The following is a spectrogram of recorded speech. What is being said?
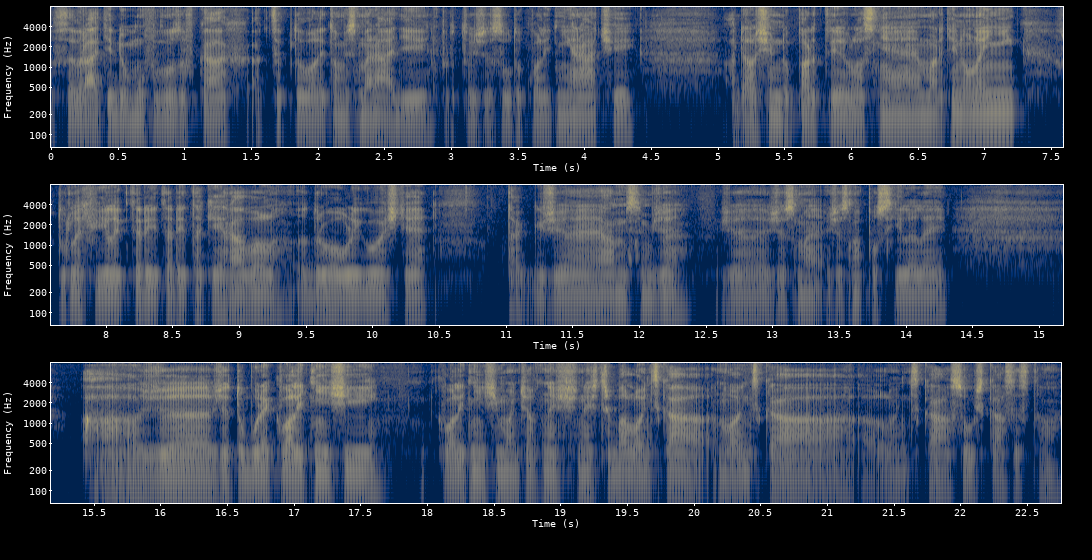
se vrátit domů v uvozovkách, akceptovali to, my jsme rádi, protože jsou to kvalitní hráči. A dalším do party je vlastně Martin Olejník, v tuhle chvíli, který tady taky hrával druhou ligu ještě, takže já myslím, že, že, že, jsme, že jsme posílili a že, že to bude kvalitnější, kvalitnější mančaft než, než třeba loňská, loňská, loňská souská sestava.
